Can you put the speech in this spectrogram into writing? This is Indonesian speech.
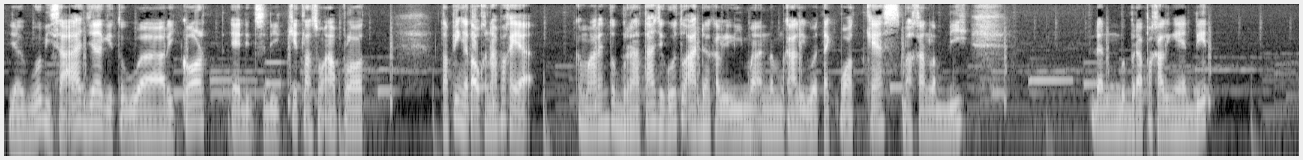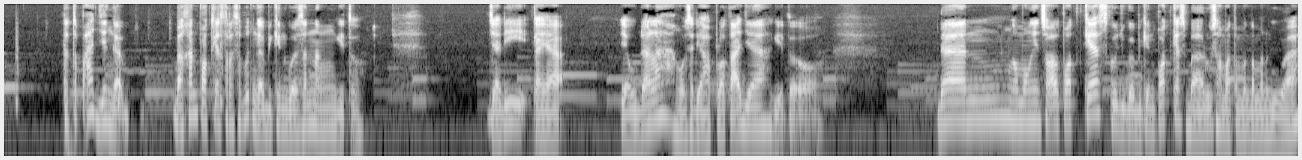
ya gue bisa aja gitu. Gue record edit sedikit langsung upload. Tapi nggak tahu kenapa kayak kemarin tuh berat aja. Gue tuh ada kali 5-6 kali gue tag podcast bahkan lebih dan beberapa kali ngedit tetap aja nggak bahkan podcast tersebut nggak bikin gue seneng gitu. Jadi kayak ya udahlah nggak usah diupload aja gitu. Dan ngomongin soal podcast gue juga bikin podcast baru sama teman-teman gue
